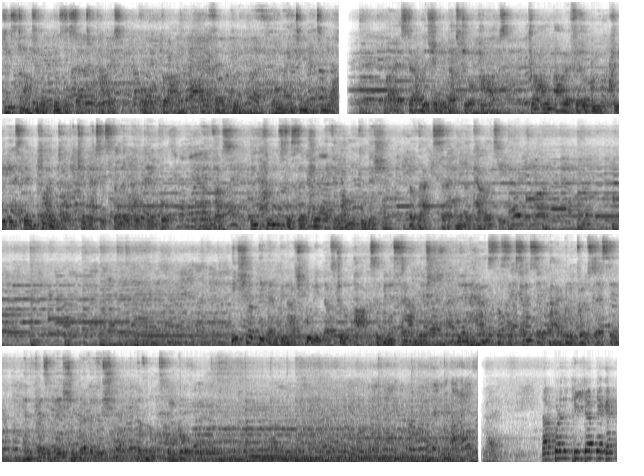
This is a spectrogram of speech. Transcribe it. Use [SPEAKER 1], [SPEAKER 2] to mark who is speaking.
[SPEAKER 1] He started a business enterprise called Brown RFLP in 1991. By establishing industrial parks, Brown RFL Group creates employment opportunities for local people and thus improves the socio-economic condition of that certain locality. Ishodi the Binajpur industrial parks have been established to enhance the success of agro-processing and preservation revolution of North Bengal.
[SPEAKER 2] তারপরে যে filter দেখেন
